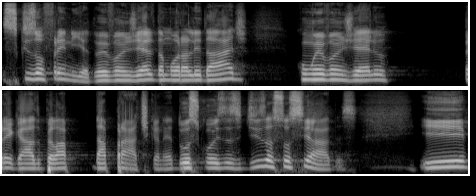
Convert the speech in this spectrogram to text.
esquizofrenia do evangelho da moralidade com o evangelho pregado pela da prática, né? Duas coisas desassociadas. E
